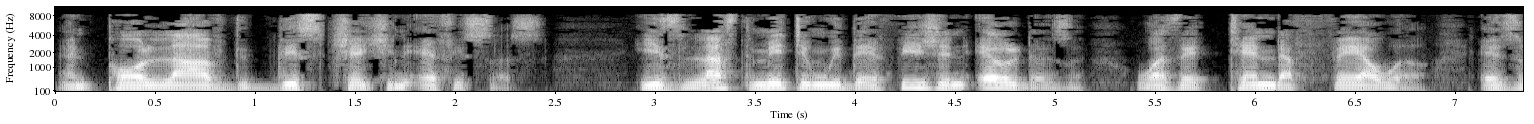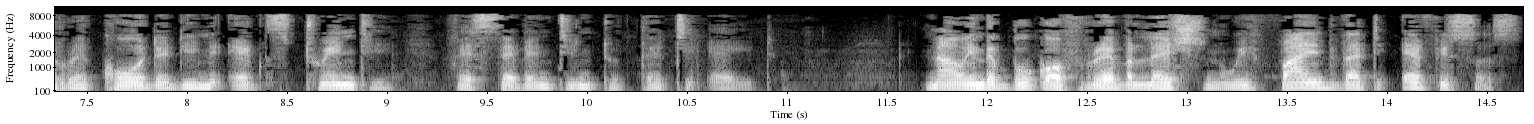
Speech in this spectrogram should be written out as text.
And Paul loved this church in Ephesus. His last meeting with the Ephesian elders was a tender farewell as recorded in Acts 20 verse 17 to 38. Now in the book of Revelation, we find that Ephesus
